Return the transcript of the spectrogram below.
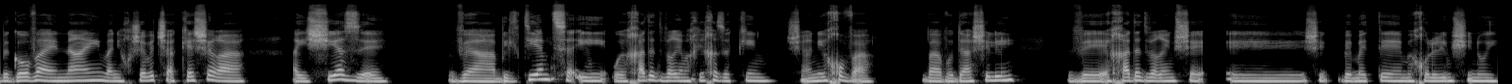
בגובה העיניים, ואני חושבת שהקשר האישי הזה והבלתי אמצעי הוא אחד הדברים הכי חזקים שאני חווה בעבודה שלי, ואחד הדברים ש, אה, שבאמת אה, מחוללים שינוי.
